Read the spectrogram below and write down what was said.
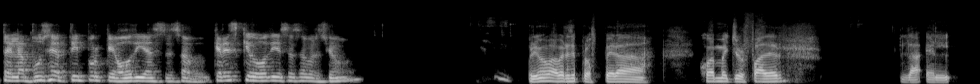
te, la, puse a ti porque odias esa, ¿crees que odias esa versión? Primero a ver si prospera Juan Major Father, la, el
